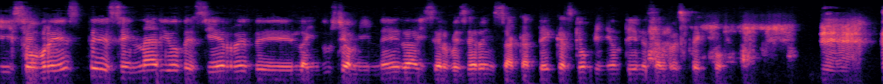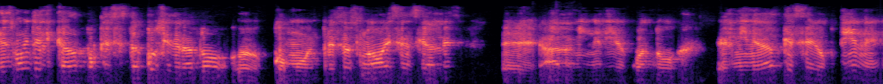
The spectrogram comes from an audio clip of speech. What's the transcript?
y sobre este escenario de cierre de la industria minera y cervecera en Zacatecas, ¿qué opinión tienes al respecto? Eh, es muy delicado porque se está considerando uh, como empresas no esenciales eh, a la minería, cuando el mineral que se obtiene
